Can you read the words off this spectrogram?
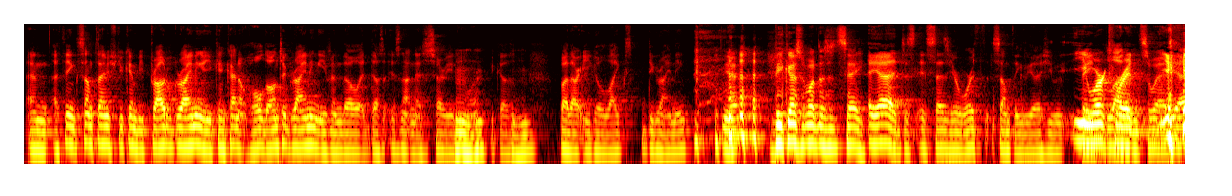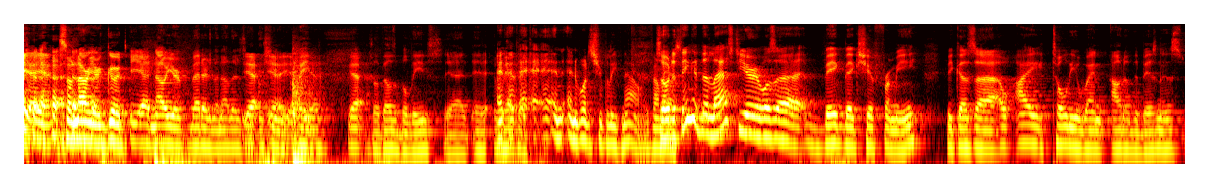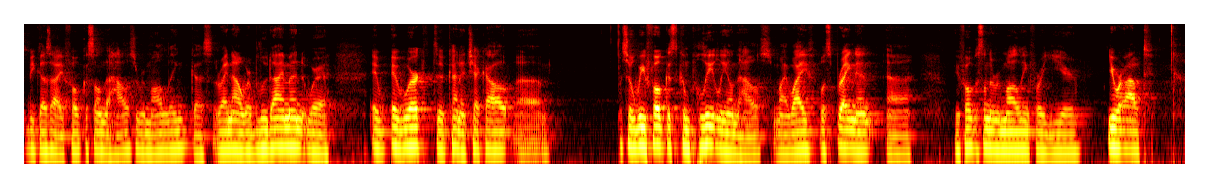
And I think sometimes you can be proud of grinding, and you can kind of hold on to grinding, even though it does it's not necessary anymore. Mhm. Because Mhm. But our ego likes the grinding. Yeah. Because what does it say? yeah, it just it says you're worth something because you You worked for it. and sweat. yeah, yeah, yeah. So now you're good. yeah, now you're better than others. Yeah, yeah, yeah, yeah. Yeah. So those beliefs, yeah. It, And, and, and, and what is your belief now? so the thing, the last year was a big, big shift for me because uh, I totally went out of the business because I focus on the house remodeling. Because right now we're Blue Diamond, where it, it worked to kind of check out. Um, so we focused completely on the house. My wife was pregnant. Uh, we focused on the remodeling for a year. you were out.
